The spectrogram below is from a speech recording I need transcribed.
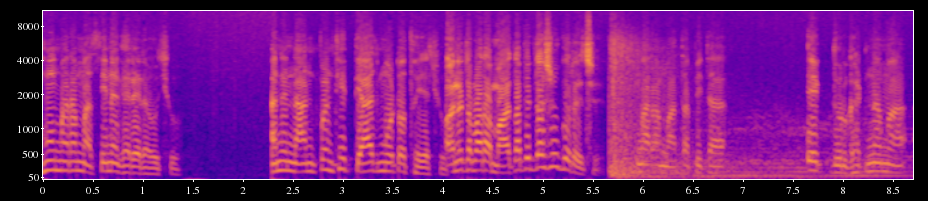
હું મારા માસીના ઘરે રહું છું. અને નાનપણથી ત્યાં જ મોટો થયો છું. અને તમારા માતા પિતા શું કરે છે? મારા માતા પિતા એક દુર્ઘટનામાં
